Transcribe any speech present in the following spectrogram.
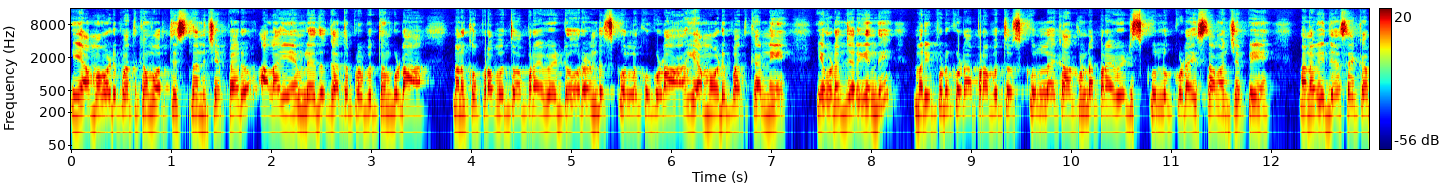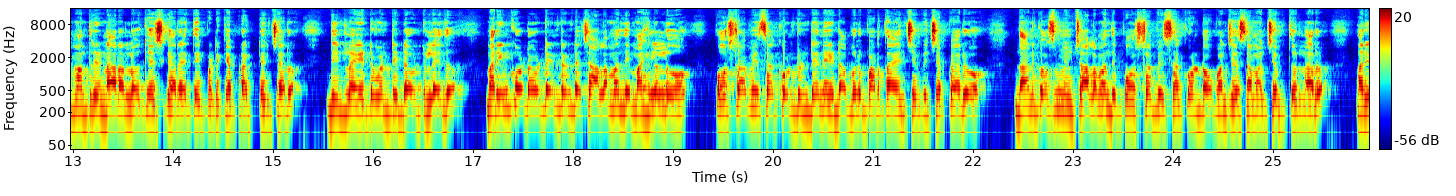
ఈ అమ్మఒడి పథకం వర్తిస్తుందని చెప్పారు. అలా ఏం లేదు. గత ప్రభుత్వం కూడా మనకు ప్రభుత్వ ప్రైవేటు రెండు స్కూళ్ళకు కూడా ఈ అమ్మఒడి పథకాన్ని ఇవ్వడం జరిగింది. మరి ఇప్పుడు కూడా ప్రభుత్వ స్కూల్లే కాకుండా ప్రైవేట్ స్కూళ్ళకు కూడా ఇస్తామని చెప్పి మన విద్యాశాఖ మంత్రి నారా లోకేష్ గారు అయితే ఇప్పటికే ప్రకటించారు. దీంట్లో ఎటువంటి డౌట్ లేదు. మరి ఇంకో డౌట్ ఏంటంటే చాలామంది మహిళలు పోస్ట్ ఆఫీస్ అకౌంట్ ఉంటేనే ఈ డబ్బులు పడతాయని చెప్పి చెప్పారు. దానికోసం మేము చాలామంది పోస్ట్ ఆఫీస్ అకౌంట్ ఓపెన్ చేశామని చెప్తున్నారు. మరి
